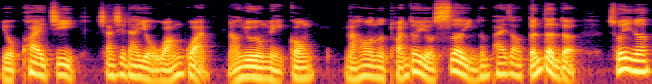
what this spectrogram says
有会计，像现在有网管，然后又有美工，然后呢，团队有摄影跟拍照等等的。所以呢，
